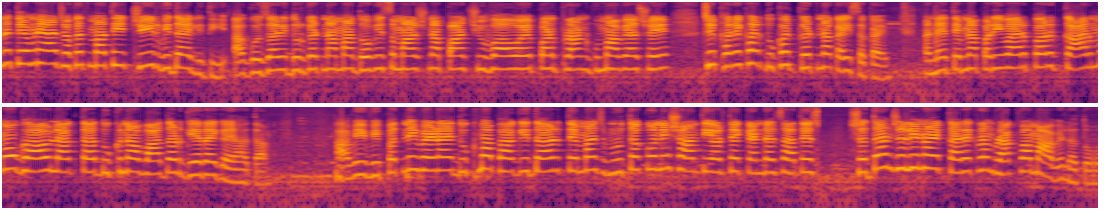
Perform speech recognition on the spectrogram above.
અને તેમણે આ જગતમાંથી ચીર વિદાય લીધી. આ ગોઝારી દુર્ઘટનામાં ધોબી સમાજના પાંચ યુવાઓએ પણ પ્રાણ ગુમાવ્યા છે, જે ખરેખર દુઃખદ ઘટના કહી શકાય. અને તેમના પરિવાર પર કારમો ઘાવ લાગતા દુઃખના વાદળ ઘેરાઈ ગયા હતા. આવી વિપતની વેળાએ દુઃખમાં ભાગીદાર તેમજ મૃતકોની શાંતિ અર્થે કેન્ડલ સાથે શ્રદ્ધાંજલિનો એક કાર્યક્રમ રાખવામાં આવેલ હતો.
